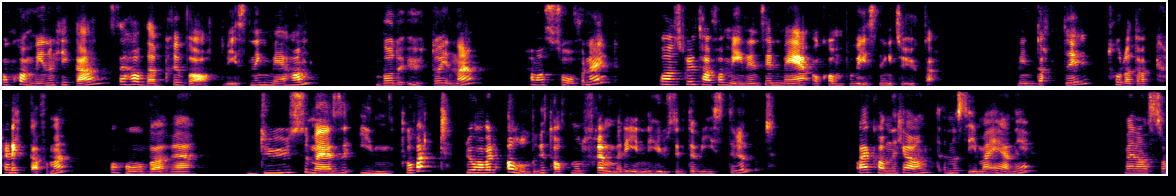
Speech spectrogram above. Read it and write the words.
og kom inn og kikka, så jeg hadde en privatvisning med han, både ute og inne. Han var så fornøyd, og han skulle ta familien sin med og komme på visning til uka. Min datter trodde at det var klekka for meg, og hun bare du som er så introvert, du har vel aldri tatt noen fremmede inn i huset ditt og vist det rundt? Og jeg kan ikke annet enn å si meg enig. Men altså,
